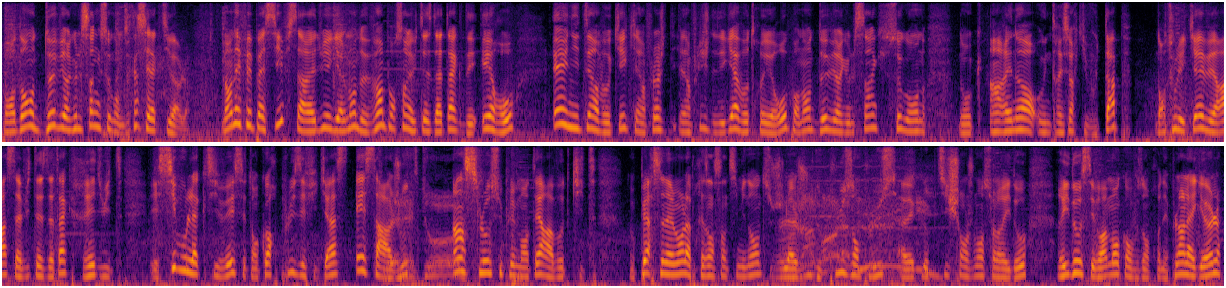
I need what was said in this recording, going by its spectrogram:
pendant 2,5 secondes. Ça c'est activable. Mais en effet passif, ça réduit également de 20% la vitesse d'attaque des héros et unité invoquée qui inflige, des dégâts à votre héros pendant 2,5 secondes. Donc un Raynor ou une Tracer qui vous tape, dans tous les cas, il verra sa vitesse d'attaque réduite. Et si vous l'activez, c'est encore plus efficace et ça rajoute un slow supplémentaire à votre kit. Donc personnellement, la présence intimidante, je la joue de plus en plus avec le petit changement sur le rideau. Rideau, c'est vraiment quand vous en prenez plein la gueule.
